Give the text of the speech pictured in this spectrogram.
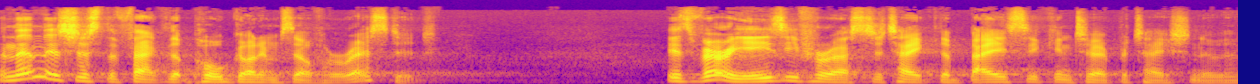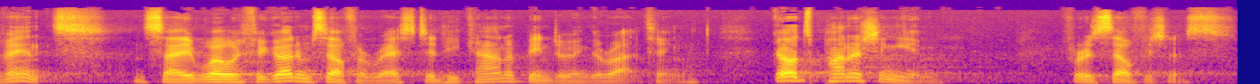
And then there's just the fact that Paul got himself arrested. It's very easy for us to take the basic interpretation of events and say, well, if he got himself arrested, he can't have been doing the right thing. God's punishing him for his selfishness.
